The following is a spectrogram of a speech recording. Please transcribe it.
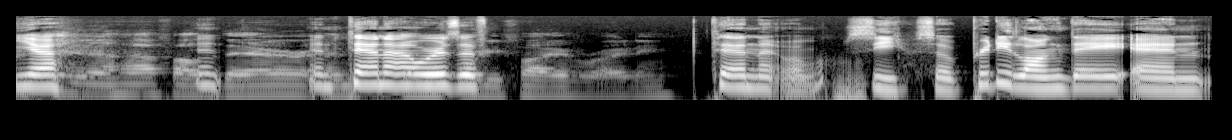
Yeah. and a half out And- there and 10 hours of- 45 riding. 10 oh, see so pretty long day and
